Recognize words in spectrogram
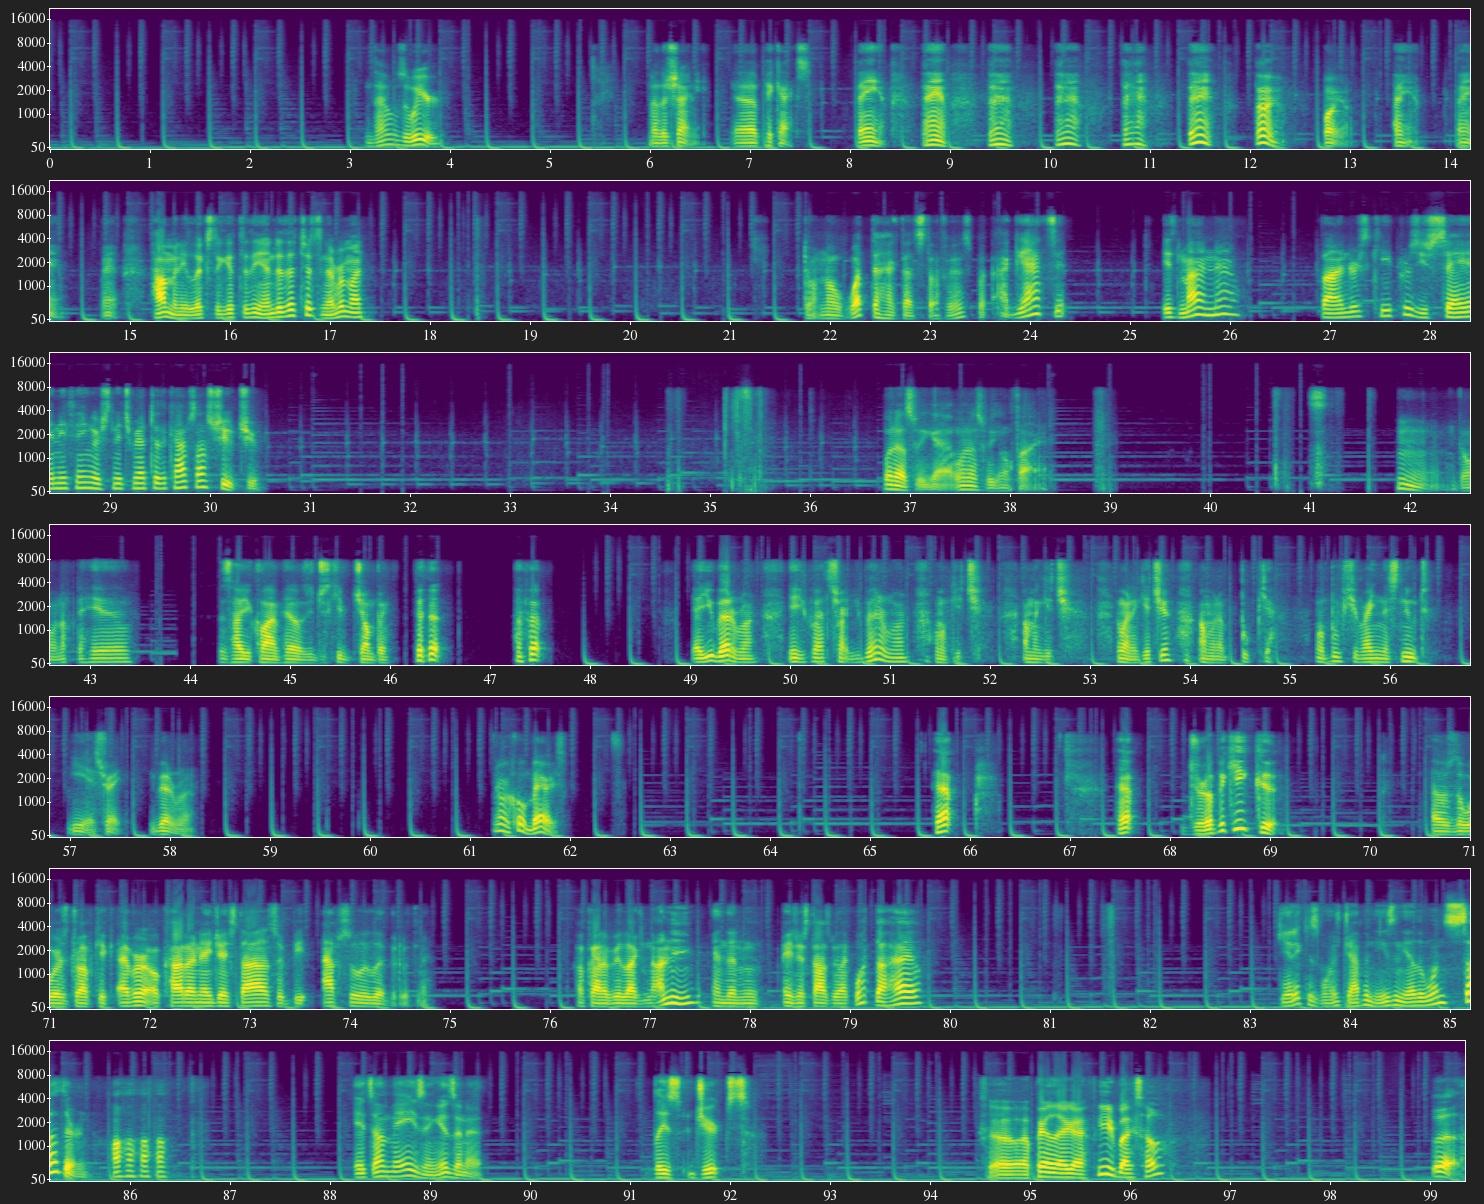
That was weird. Another shiny. Uh, pickaxe. Bam, bam, bam, bam, bam, bam, bam, bam, bam, bam, bam. How many licks to get to the end of the tits? Never mind. Don't know what the heck that stuff is, but I got it. It's mine now. Finders keepers, you say anything or snitch me out to the cops, I'll shoot you. What else we got? What else we gonna find? Hmm, going up the hill. This is how you climb hills. You just keep jumping. yeah, you better run. Yeah, you that's right. You better run. I'm gonna get you. I'm gonna get you. I'm gonna get you. I'm gonna boop you. I'm gonna boop you right in the snoot. Yeah, that's right. You better run. Oh, cool. Berries. Yep. Yep. Drop a kick. that was the worst dropkick ever, Okada and AJ Styles would be absolutely livid with me. Okada be like, Nani? And then AJ Styles be like, what the hell? Get it? Because one's Japanese and the other one's Southern. Ha ha ha ha. It's amazing, isn't it? These jerks. So apparently I gotta feed myself. Ugh.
